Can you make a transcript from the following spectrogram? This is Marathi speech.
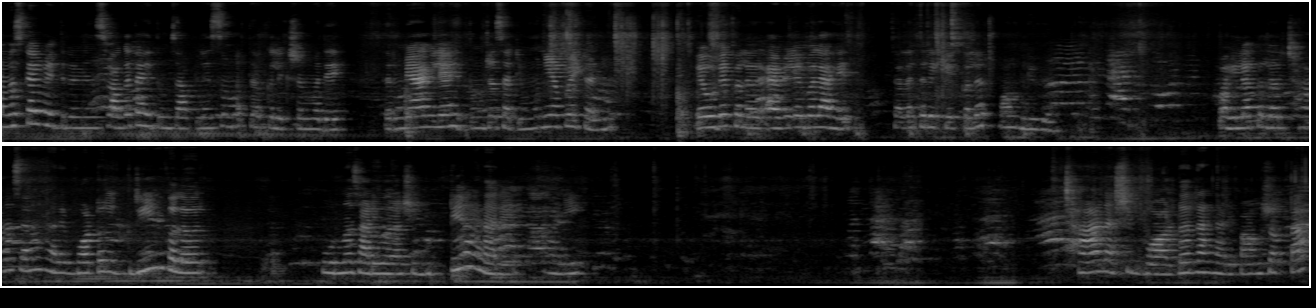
नमस्कार मैत्रिणी स्वागत आहे तुमचं आपल्या समर्थ कलेक्शनमध्ये तर मी आणले आहेत तुमच्यासाठी मुनिया पैठणी. एवढे कलर अवेलेबल आहेत. चला तर एक एक कलर पाहून घेऊया. पहिला कलर छान असा राहणार आहे. बॉटल ग्रीन कलर पूर्ण साडीवर अशी बुट्टी राहणार आहे. आणि छान अशी बॉर्डर राहणार आहे. पाहू शकता?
